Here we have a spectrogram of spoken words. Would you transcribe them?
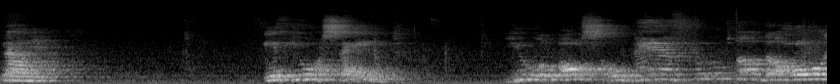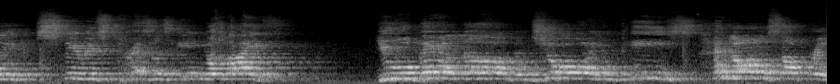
Now, if you are saved, you will also bear fruit of the Holy Spirit's presence in your life. You will bear love and joy and peace and long suffering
